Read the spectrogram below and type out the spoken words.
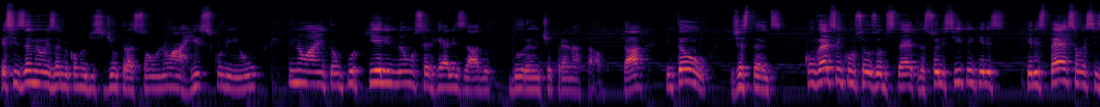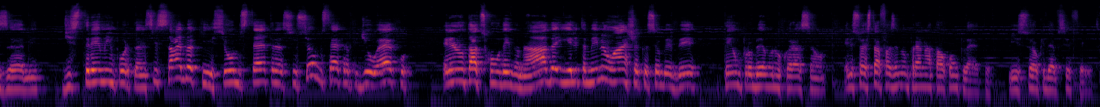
Esse exame é um exame, como eu disse, de ultrassom, não há risco nenhum e não há então por que ele não ser realizado durante o pré-natal, tá? Então, gestantes, conversem com seus obstetras, solicitem que eles que eles peçam esse exame de extrema importância. E saiba que se o obstetra, se o seu obstetra pediu o eco, ele não está escondendo nada e ele também não acha que o seu bebê tem um problema no coração. Ele só está fazendo um pré-natal completo. Isso é o que deve ser feito.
